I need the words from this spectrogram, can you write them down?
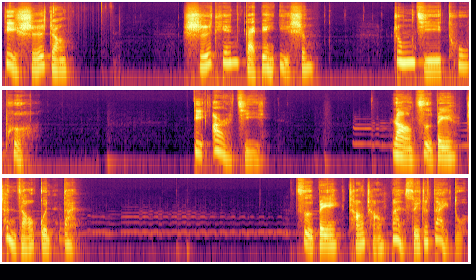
第十章。十天改变一生，终极突破。第二集，让自卑趁早滚蛋。自卑常常伴随着怠惰，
